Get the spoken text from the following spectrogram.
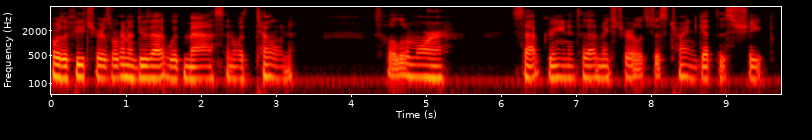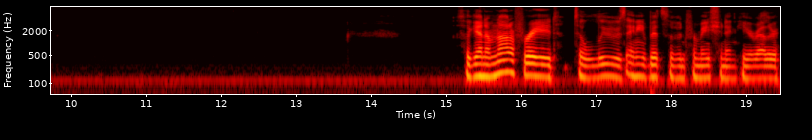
for the features. We're going to do that with mass and with tone. So a little more sap green into that mixture. Let's just try and get this shape. So again, I'm not afraid to lose any bits of information in here. Rather,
